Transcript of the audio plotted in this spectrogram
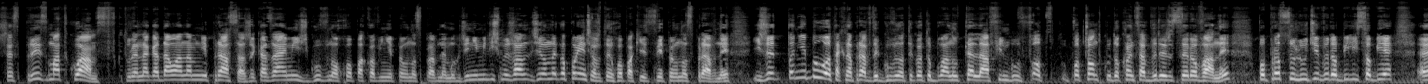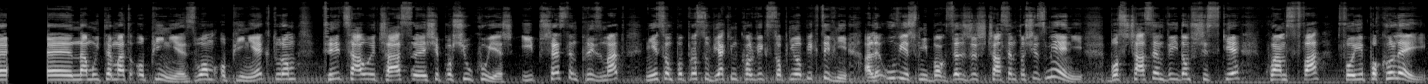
Przez pryzmat kłamstw, które nagadała na mnie prasa, że kazałem iść gówno chłopakowi niepełnosprawnemu, gdzie nie mieliśmy ża- zielonego pojęcia, że ten chłopak jest niepełnosprawny i że to nie było tak naprawdę gówno, tylko to była Nutella, film był od początku do końca wyreżyserowany. Po prostu ludzie wyrobili sobie e, e, na mój temat opinię, złą opinię, którą ty cały czas e, się posiłkujesz. I przez ten pryzmat nie są po prostu w jakimkolwiek stopniu obiektywni. Ale uwierz mi, Boxel, że z czasem to się zmieni, bo z czasem wyjdą wszystkie kłamstwa twoje po kolei.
